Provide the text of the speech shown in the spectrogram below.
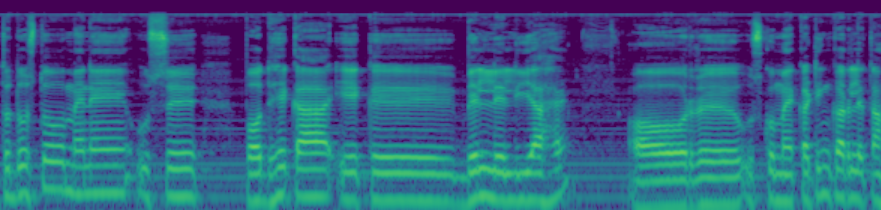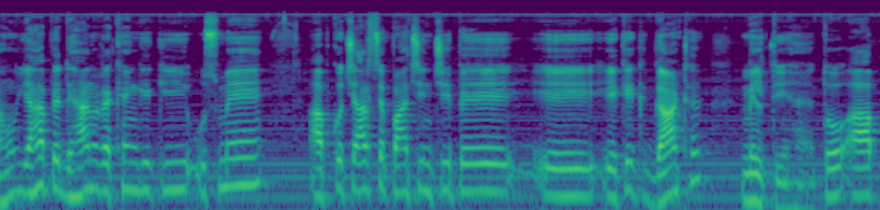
तो दोस्तों, मैंने उस पौधे का एक बेल ले लिया है और उसको मैं कटिंग कर लेता हूँ। यहाँ पे ध्यान रखेंगे कि उसमें आपको चार से पाँच इंची पे एक एक गांठ मिलती हैं। तो आप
